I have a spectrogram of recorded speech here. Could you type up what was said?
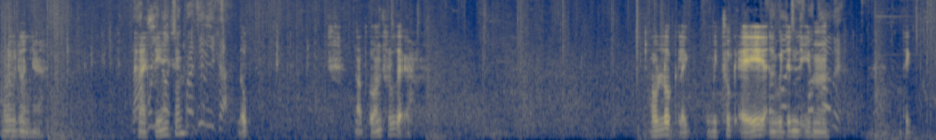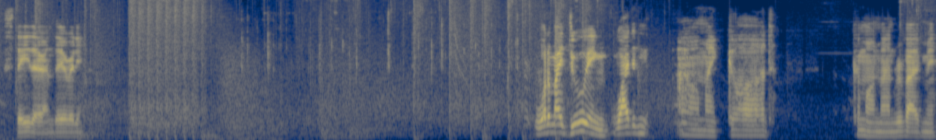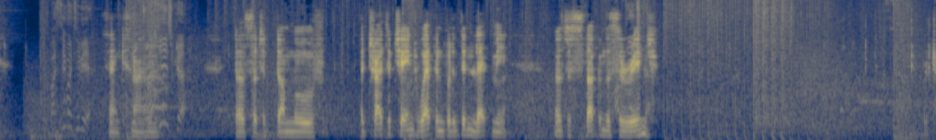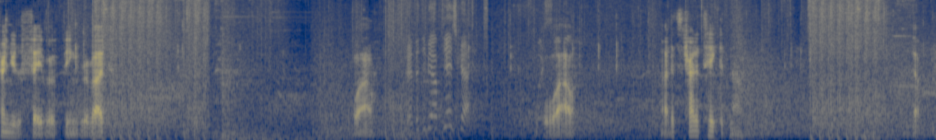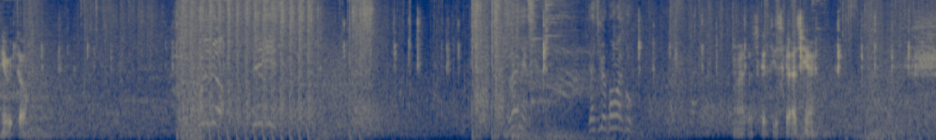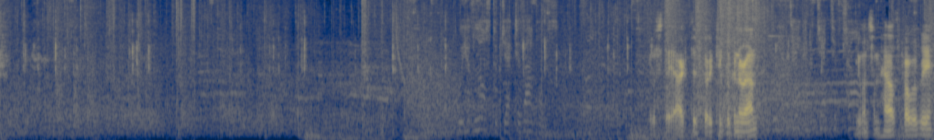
What are we doing here? Can I see anything? Nope. Not going through there. Oh look, like we took A and we didn't even like stay there and they already What am I doing? Why didn't Oh my god. Come on man, revive me. Thanks man. That was such a dumb move. I tried to change weapon, but it didn't let me. I was just stuck in the syringe. Return you the favor of being revived. Wow. Wow. Alright, let's try to take it now. Yep, here we go. Alright, let's get these guys here. We have lost objective apples. Gotta stay active, gotta keep looking around. You want some health probably.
